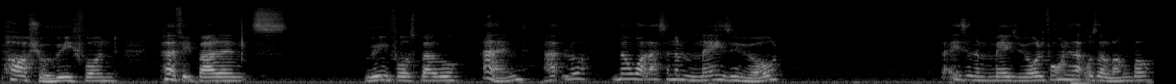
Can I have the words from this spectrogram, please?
partial refund, perfect balance, reinforced barrel, and outlaw. You know what? That's an amazing roll. That is an amazing roll. If only that was a longbow.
